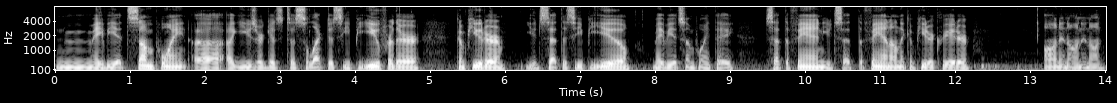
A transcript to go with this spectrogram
maybe at some point uh, a user gets to select a CPU for their computer. You'd set the CPU. Maybe at some point they set the fan. You'd set the fan on the computer creator. On and on and on.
